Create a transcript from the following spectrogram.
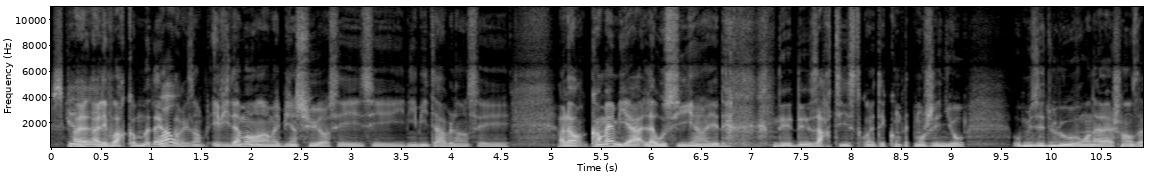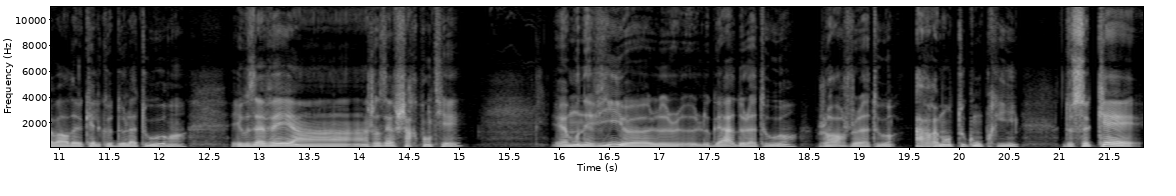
Parce que- À- Allez voir comme modèle, par exemple. Évidemment, non, mais bien sûr, c'est inimitable. hein, c'est- Alors, quand même, il y a là aussi, hein, il y a des, des- des artistes qui ont été complètement géniaux. Au musée du Louvre, on a la chance d'avoir de, quelques de la tour. hein, et vous avez un, un Joseph Charpentier. Et à mon avis, euh, le, le gars de la tour, Georges de la tour, vraiment tout compris de ce qu'est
